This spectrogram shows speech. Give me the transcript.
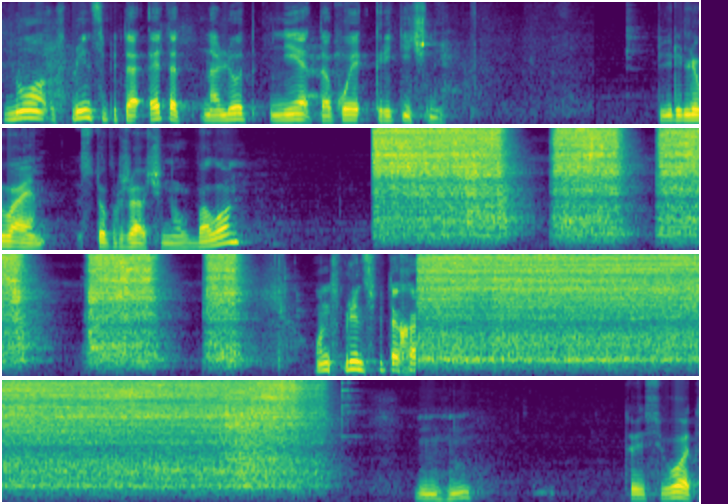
Но, в принципе-то, этот налет не такой критичный. Переливаем стоп ржавчину в баллон. Он, в принципе-то, хорошо. Угу. То есть вот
